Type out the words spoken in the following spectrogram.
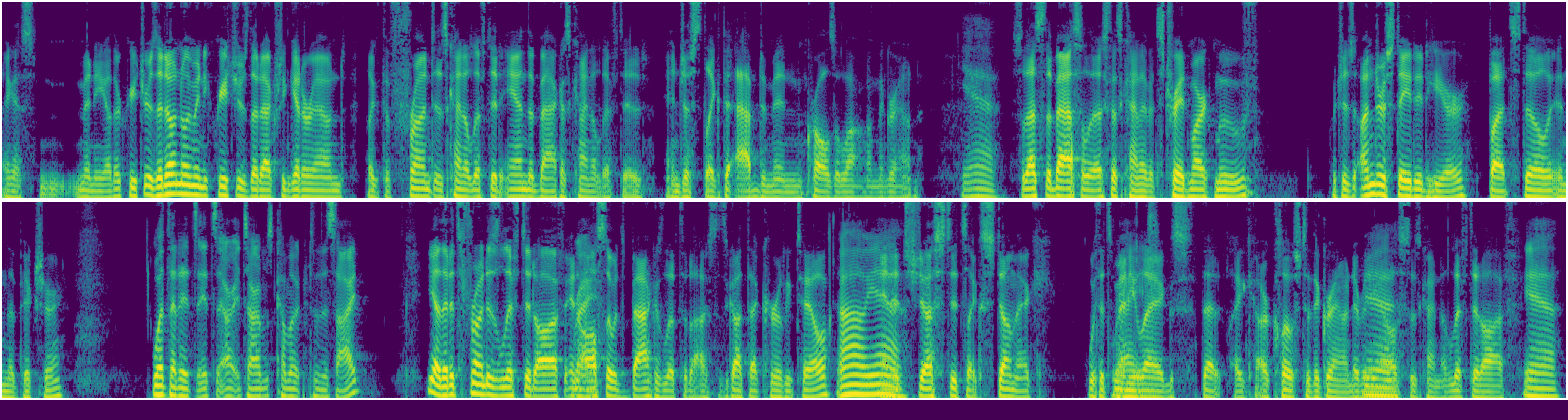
I guess many other creatures. I don't know many creatures that actually get around. Like the front is kind of lifted and the back is kind of lifted, and just like the abdomen crawls along on the ground. Yeah. So that's the basilisk. That's kind of its trademark move, which is understated here, but still in the picture. What that its its its arms come out to the side? Yeah, that its front is lifted off, and Right. also its back is lifted off. So it's got that curly tail, Oh yeah. and it's just its like stomach with its many Right. legs that like are close to the ground. Everything Yeah. else is kind of lifted off. yeah.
